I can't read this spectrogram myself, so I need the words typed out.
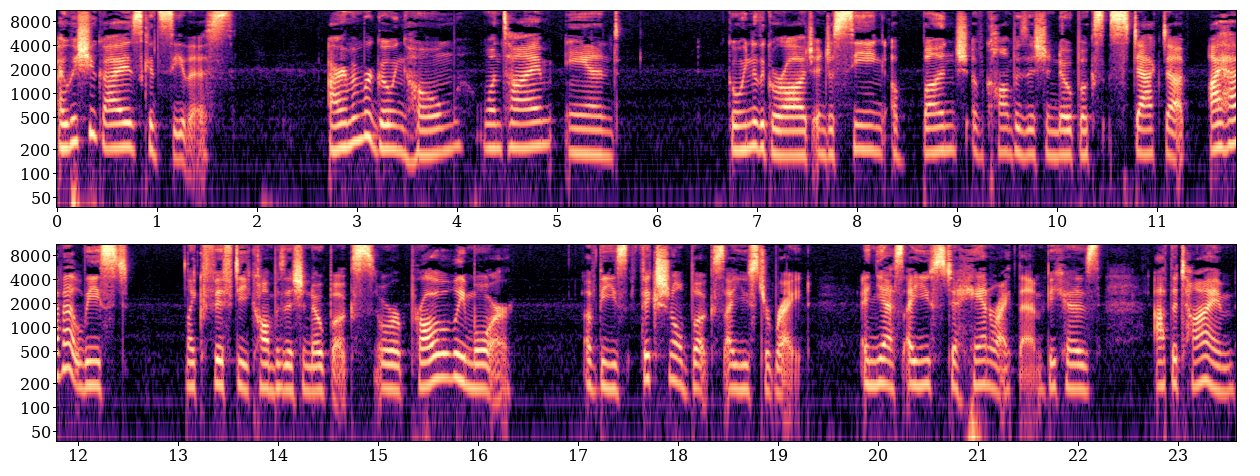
I wish you guys could see this. I remember going home one time and going to the garage and just seeing a bunch of composition notebooks stacked up. I have at least like 50 composition notebooks, or probably more, of these fictional books I used to write. And yes, I used to handwrite them because at the time,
